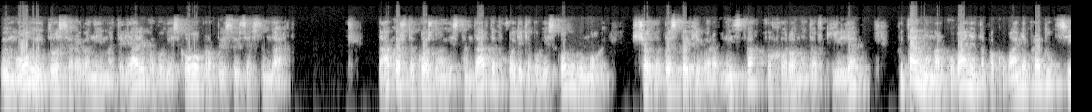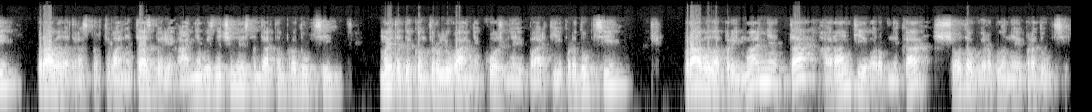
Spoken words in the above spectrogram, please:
вимоги до сировини матеріалів обов'язково прописуються в стандарті. Також до кожного із стандартів входять обов'язкові вимоги щодо безпеки виробництва, охорони довкілля, питання маркування та пакування продукції, правила транспортування та зберігання визначеної стандартом продукції, методи контролювання кожної партії продукції, правила приймання та гарантії виробника щодо виробленої продукції.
